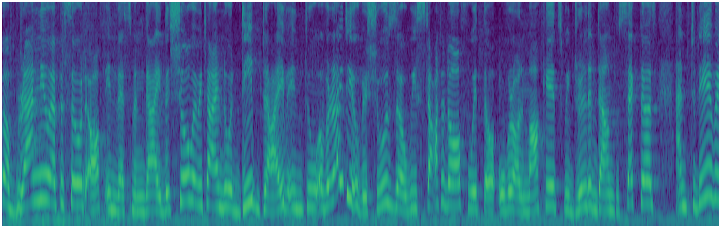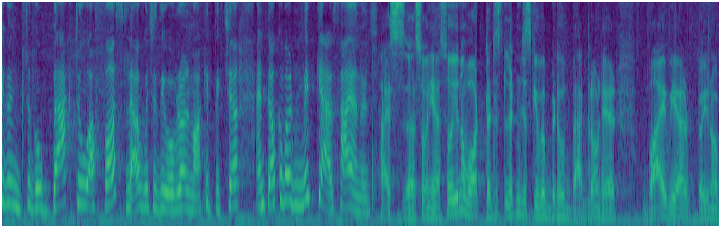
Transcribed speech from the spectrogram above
A brand new episode of Investment Guide, the show where we try and do a deep dive into a variety of issues. Uh, we started off with the overall markets, we drilled it down to sectors, and today we're going to go back to our first love, which is the overall market picture, and talk about mid caps. Hi, Anuj. Hi, uh, Sonia. So you know what? Uh, just let me just give a bit of a background here. Why we are, uh, you know,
